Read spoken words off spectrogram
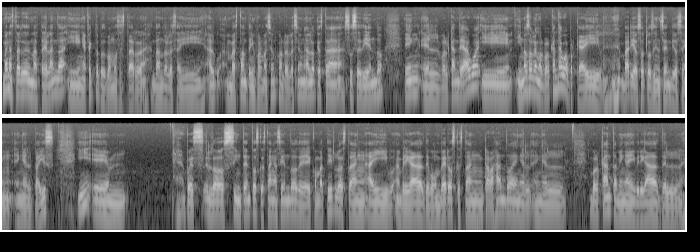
Buenas tardes, Marta Yolanda. Y en efecto, pues vamos a estar dándoles ahí algo, bastante información con relación a lo que está sucediendo en el volcán de agua y, no solo en el volcán de agua, porque hay varios otros incendios en, en el país. Y. Eh, pues los intentos que están haciendo de combatirlo están hay brigadas de bomberos que están trabajando en el en el volcán, también hay brigadas del,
